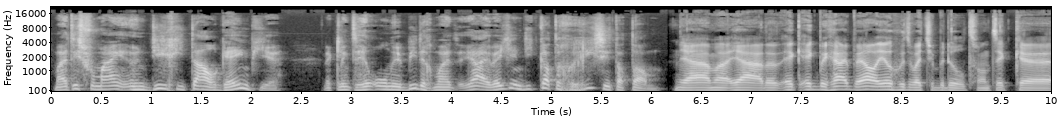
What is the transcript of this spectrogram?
maar het is voor mij een digitaal gamepje. Dat klinkt heel oneerbiedig, maar ja, weet je, in die categorie zit dat dan. Ja, maar ja, dat, ik, ik begrijp wel heel goed wat je bedoelt. Want ik, eh,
